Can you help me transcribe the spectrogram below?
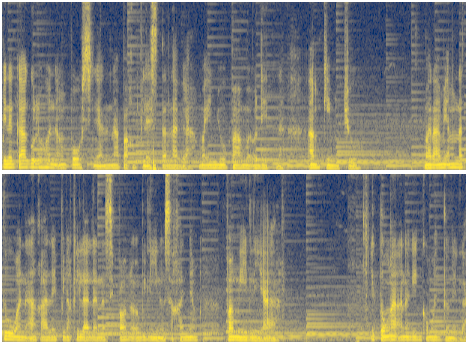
Pinagkaguluhan ang post niya na napaka-blessed talaga. May new pamo ulit na ang Kim Chu. Marami ang natuwa na akala'y pinakilala na si Paolo Abilino sa kanyang pamilya. Ito nga ang naging komento nila.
